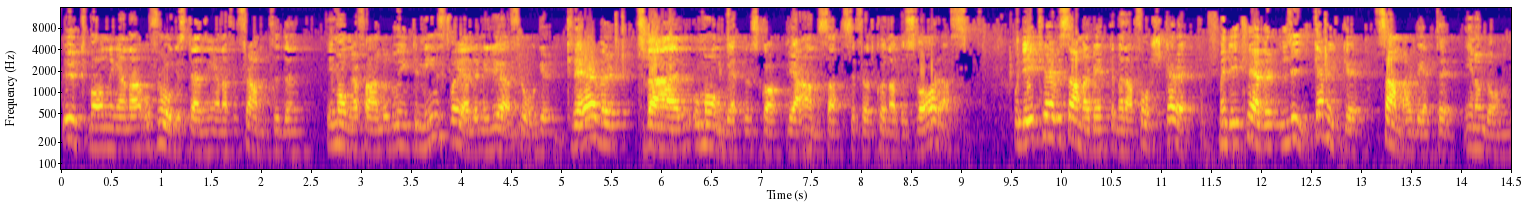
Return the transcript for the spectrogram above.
utmaningarna och frågeställningarna för framtiden i många fall, och då inte minst vad gäller miljöfrågor, kräver tvär- och mångvetenskapliga ansatser för att kunna besvaras. Och det kräver samarbete mellan forskare, men det kräver lika mycket samarbete inom de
